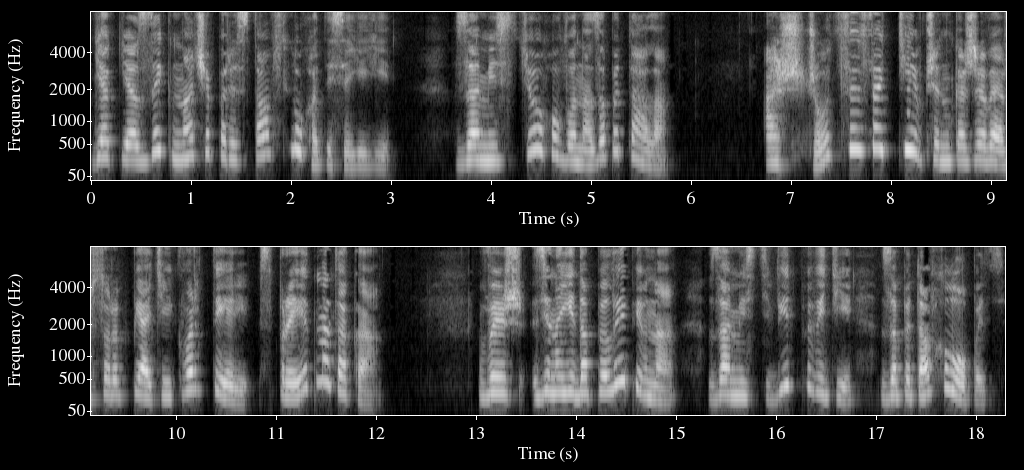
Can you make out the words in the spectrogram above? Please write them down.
як язик наче перестав слухатися її. Замість цього вона запитала, а що це за дівчинка живе в 45-й квартирі? Спритна така? Ви ж, Зінаїда Пилипівна, замість відповіді запитав хлопець.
